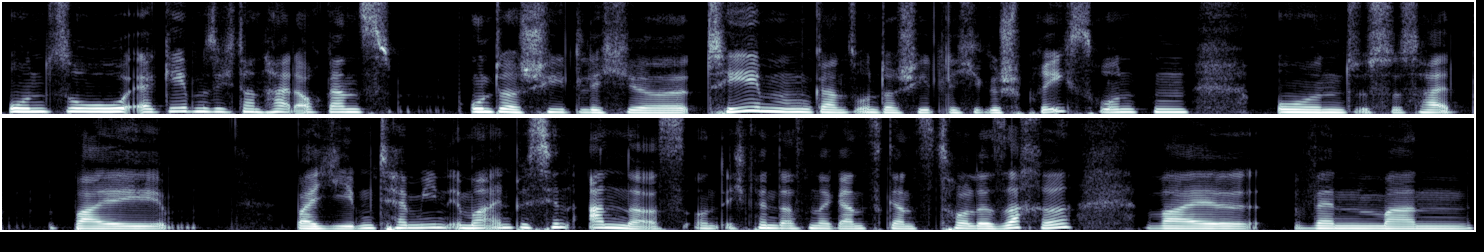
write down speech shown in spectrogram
Und so ergeben sich dann halt auch ganz unterschiedliche Themen, ganz unterschiedliche Gesprächsrunden und es ist halt bei bei jedem Termin immer ein bisschen anders. Und ich finde das eine ganz, ganz tolle Sache, weil wenn man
